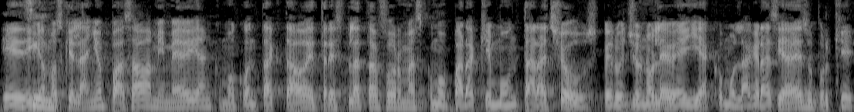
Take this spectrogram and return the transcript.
eh, Sí. digamos que el año pasado a mí me habían como contactado de tres plataformas como para que montara shows, pero yo no le veía como la gracia de eso porque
